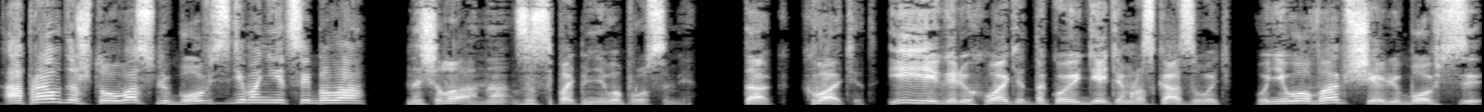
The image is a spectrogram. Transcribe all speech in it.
А правда, что у вас любовь с демоницей была?» Начала она засыпать меня вопросами. «Так, хватит. И Игорю хватит такое детям рассказывать. У него вообще любовь с...»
